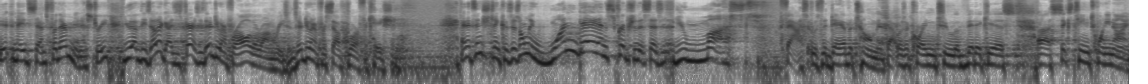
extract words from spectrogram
It made sense for their ministry. You have these other guys, these Pharisees, they're doing it for all the wrong reasons. They're doing it for self glorification. And it's interesting because there's only one day in Scripture that says you must fast. It was the Day of Atonement. That was according to Leviticus uh, 16:29.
